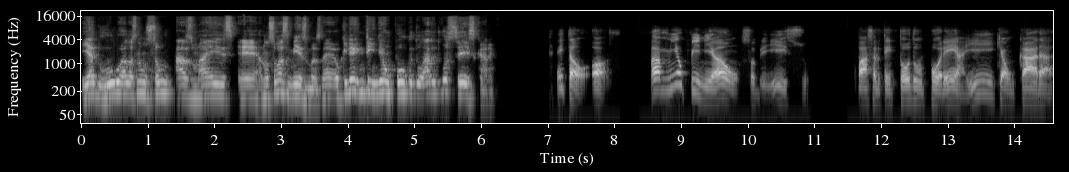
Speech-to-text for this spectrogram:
e a do Hugo, elas não são as mais, é, não são as mesmas, né? Eu queria entender um pouco do lado de vocês, cara. Então, ó, a minha opinião sobre isso, o Pássaro tem todo o porém aí, que é um cara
